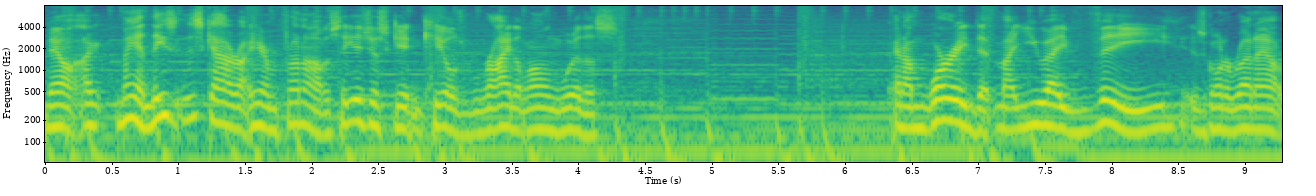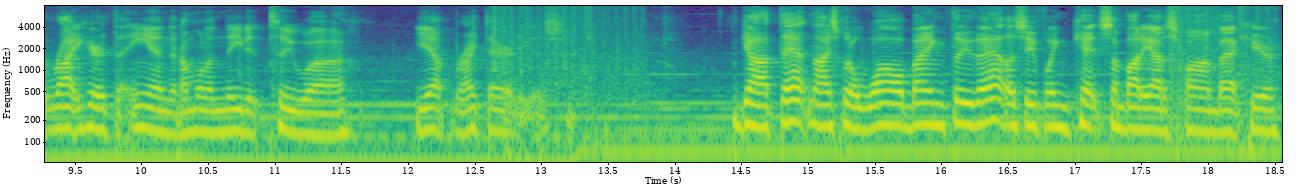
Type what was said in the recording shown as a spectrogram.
Now, I, man, these, this guy right here in front of us, he is just getting kills right along with us. And I'm worried that my UAV is going to run out right here at the end, and I'm going to need it to, uh, yep, right there it is. Got that. Nice little wall bang through that. Let's see if we can catch somebody out of spawn back here.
